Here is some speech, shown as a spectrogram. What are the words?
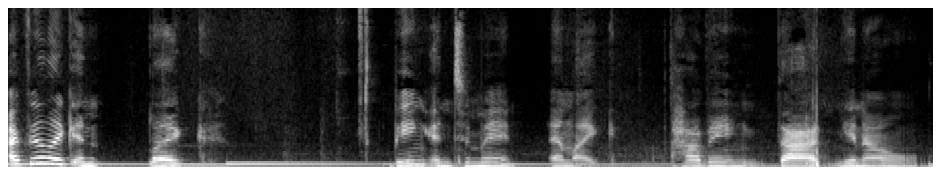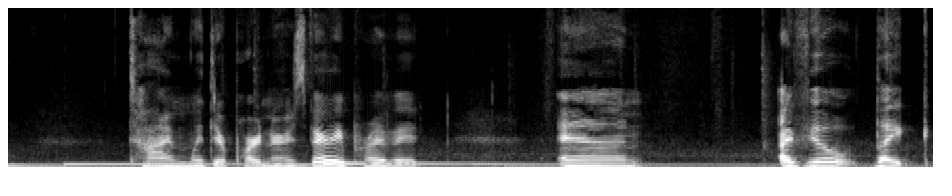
I feel like in like being intimate and like having that you know time with your partner is very private. And i feel like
